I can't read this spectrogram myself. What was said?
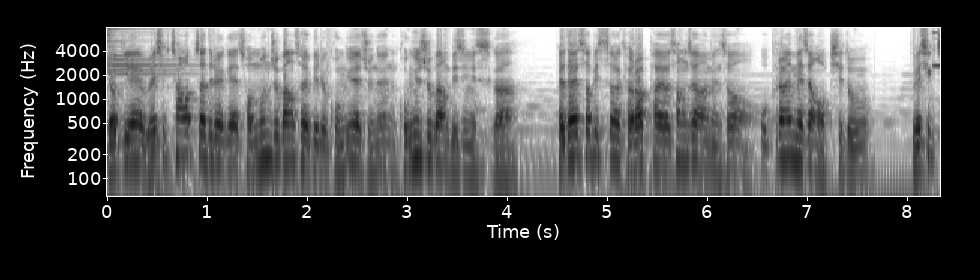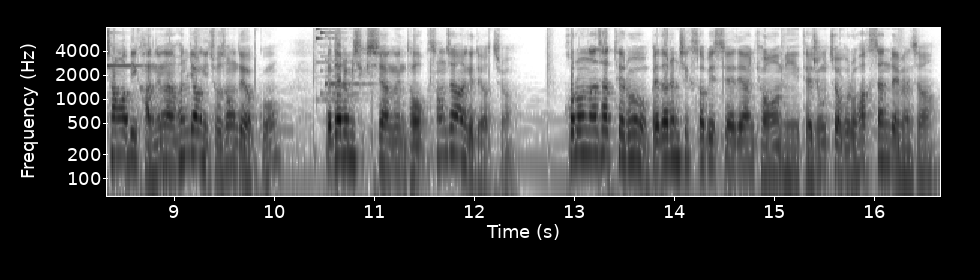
여기에 외식 창업자들에게 전문 주방 설비를 공유해주는 공유 주방 비즈니스가 배달 서비스와 결합하여 성장하면서 오프라인 매장 없이도 외식 창업이 가능한 환경이 조성되었고 배달 음식 시장은 더욱 성장하게 되었죠. 코로나 사태로 배달 음식 서비스에 대한 경험이 대중적으로 확산되면서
